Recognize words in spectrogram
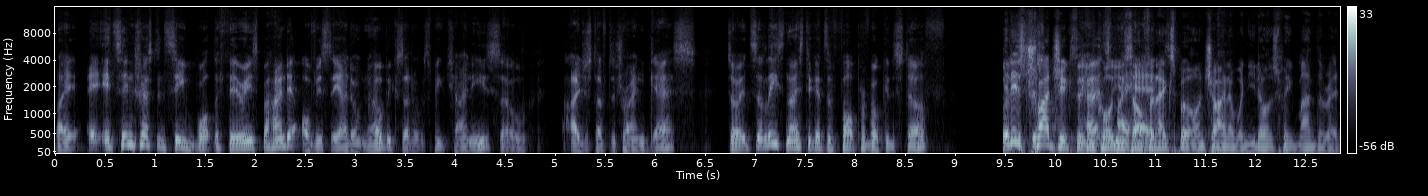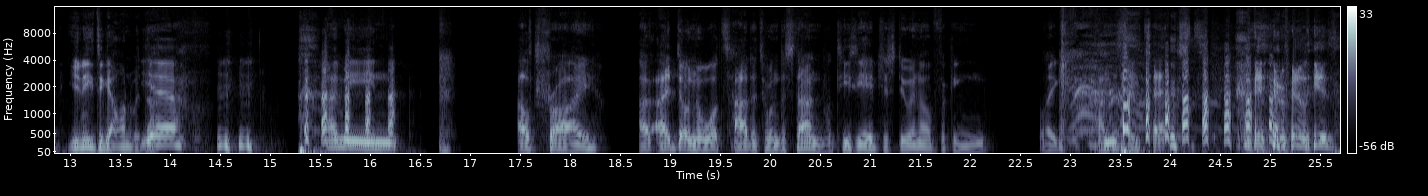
Like it's interesting to see what the theory is behind it. Obviously, I don't know because I don't speak Chinese, so I just have to try and guess. So it's at least nice to get some thought provoking stuff. it but is just tragic that you call yourself an expert on China when you don't speak Mandarin. You need to get on with that. Yeah, I mean, I'll try. I, I don't know what's harder to understand. What TCH is doing, I'll fucking like fancy text. it really is.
